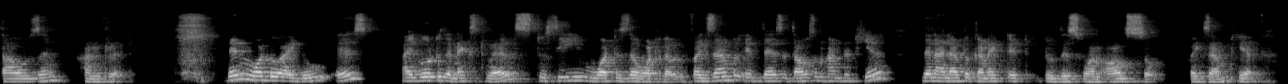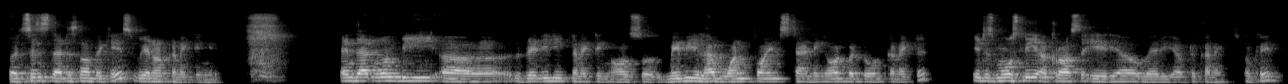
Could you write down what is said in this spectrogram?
1100. Then what do I do is I go to the next wells to see what is the water level. For example, if there's a 1100 here, then I'll have to connect it to this one also for example here. But since that is not the case we are not connecting it. And that won't be uh, readily connecting also. Maybe you'll have one point standing out but don't connect it. It is mostly across the area where you have to connect okay?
